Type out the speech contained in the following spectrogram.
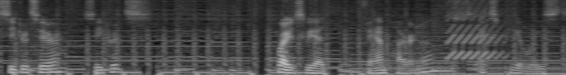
Secrets here? Secrets? Right, just be a vampire. No, XP at least.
